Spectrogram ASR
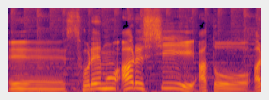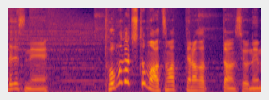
えーそれもあるしあとあれですね。友達とも集まってなかったんですよ年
